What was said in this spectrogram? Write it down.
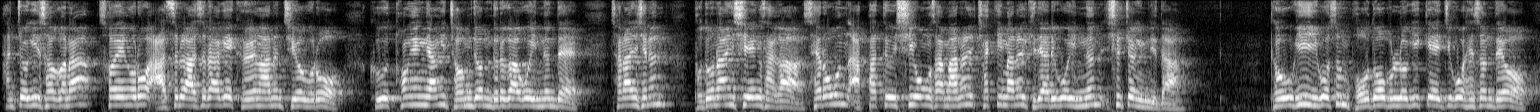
한쪽이 서거나 서행으로 아슬아슬하게 교행하는 지역으로 그 통행량이 점점 늘어가고 있는데 천안시는 부도난 시행사가 새로운 아파트 시공사만을 찾기만을 기다리고 있는 실정입니다. 더욱이 이곳은 보도 블록이 깨지고 훼손되어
